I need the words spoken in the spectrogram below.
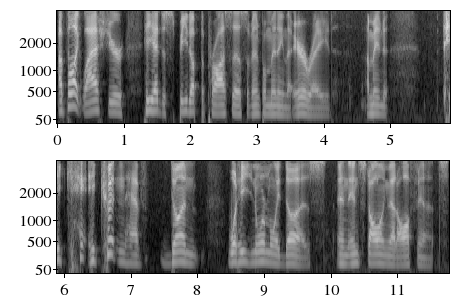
I feel like last year he had to speed up the process of implementing the air raid. I mean, he can't, he couldn't have done what he normally does in installing that offense.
